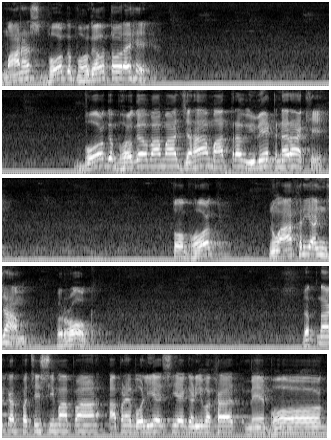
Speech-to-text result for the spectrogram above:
માણસ ભોગ ભોગવતો રહે. ભોગ ભોગવવામાં જરા માત્ર વિવેક ન રાખે તો ભોગનું આખરી અંજામ રોગ રત્નાકર પચીસીમાં પણ આપણે બોલીએ છીએ ઘણી વખત મેં ભોગ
